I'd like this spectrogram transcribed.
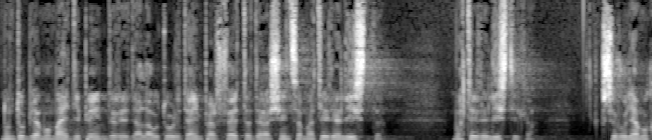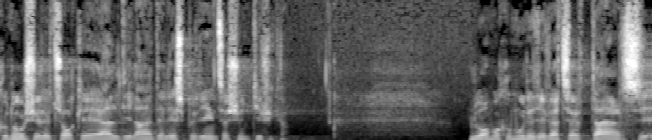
non dobbiamo mai dipendere dall'autorità imperfetta della scienza materialista, materialistica se vogliamo conoscere ciò che è al di là dell'esperienza scientifica. L'uomo comune deve accertarsi,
